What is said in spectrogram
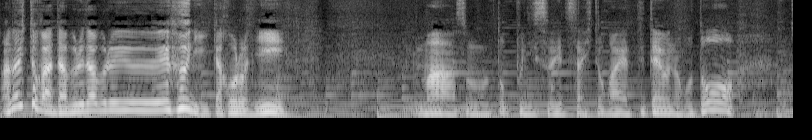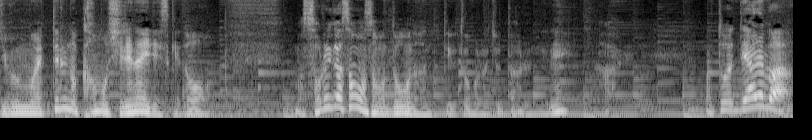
あの人が WWF にいた頃に、まあ、そのトップに据えてた人がやってたようなことを自分もやってるのかもしれないですけど、まあ、それがそもそもどうなんっていうところがちょっとあるんでね。はい。まあ、とであれば、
